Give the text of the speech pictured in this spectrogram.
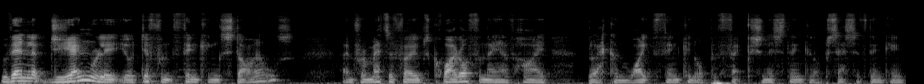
We then look generally at your different thinking styles, and for emetophobes, quite often they have high black and white thinking, or perfectionist thinking, obsessive thinking,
